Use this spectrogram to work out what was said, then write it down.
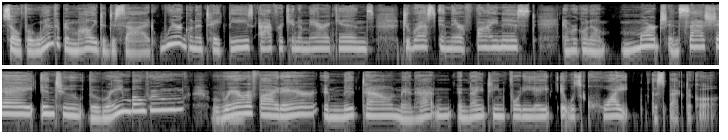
So for Winthrop and Mollie to decide, we're going to take these African Americans dressed in their finest and we're going to march and sashay into the Rainbow Room, rarefied air in Midtown Manhattan in 1948. It was quite the spectacle.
